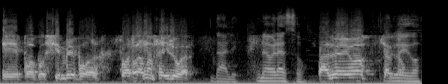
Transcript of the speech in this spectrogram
eh, por, siempre por, por darnos ahí lugar. Dale, un abrazo. Hasta luego. Hasta luego.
